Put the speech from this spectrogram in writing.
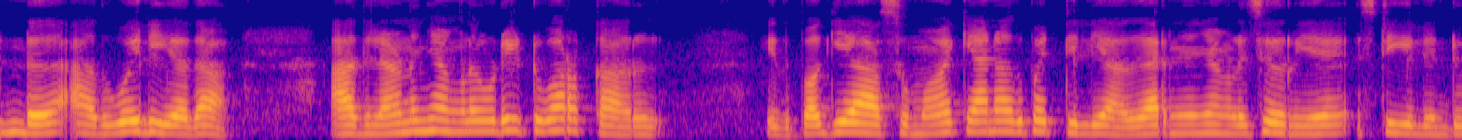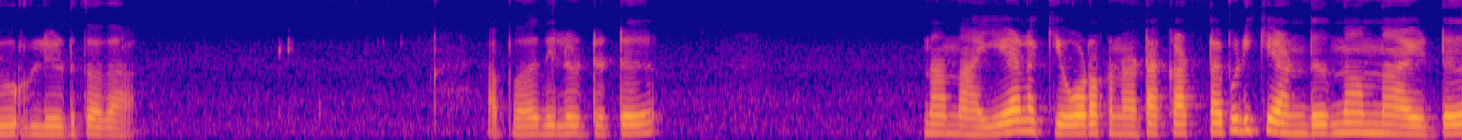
ഉണ്ട്. അത് വലിയതാ. അതിലാണ് ഞങ്ങളിവിടെ ഇട്ട് വറക്കാറ്. ഇതിപ്പോൾ ഗ്യാസുമ്മ വയ്ക്കാനും അത് പറ്റില്ല. അത് കാരണം ഞങ്ങൾ ചെറിയ സ്റ്റീലിന്റെ ഉരുളി എടുത്തതാണ് അപ്പോൾ അതിലിട്ടിട്ട് നന്നായി ഇളക്കി കൊടുക്കണം കേട്ടോ. കട്ട പിടിക്കാണ്ട് നന്നായിട്ട്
